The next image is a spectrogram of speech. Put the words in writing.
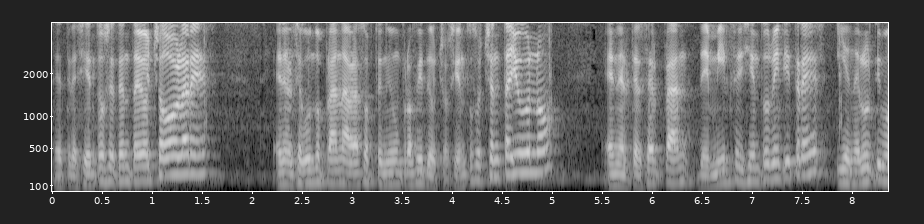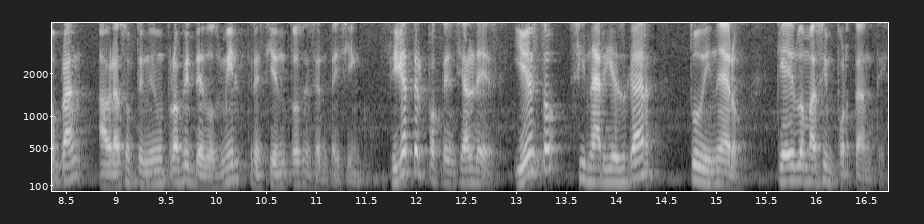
de 378 dólares. En el segundo plan habrás obtenido un profit de 881. En el tercer plan de 1623 y en el último plan habrás obtenido un profit de 2365. Fíjate el potencial de esto. Y esto sin arriesgar tu dinero, que es lo más importante.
